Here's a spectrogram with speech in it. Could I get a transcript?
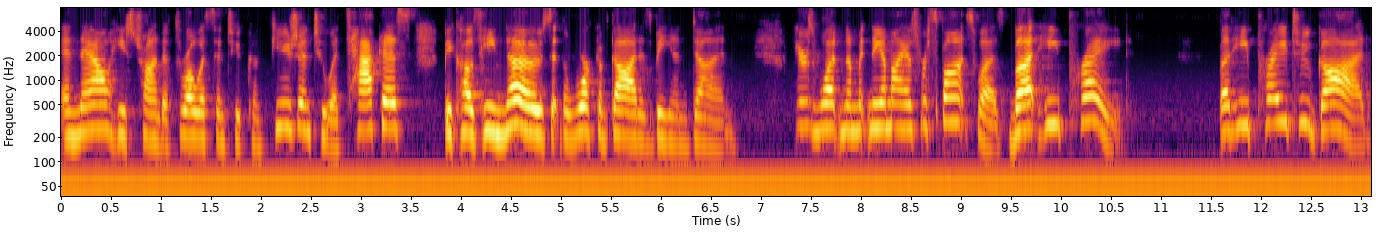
and now he's trying to throw us into confusion, to attack us, because he knows that the work of God is being done. Here's what Nehemiah's response was But he prayed. But he prayed to God,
